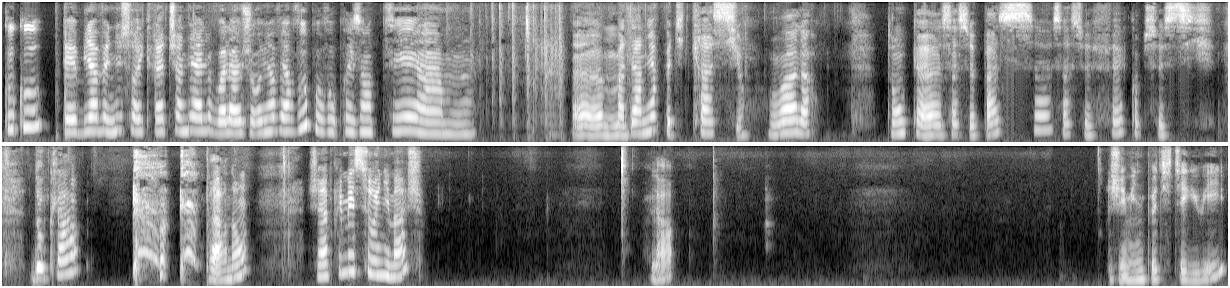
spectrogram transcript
Coucou et bienvenue sur Ecret Channel. Voilà, je reviens vers vous pour vous présenter euh, euh, ma dernière petite création. Voilà. Donc, euh, ça se passe, ça se fait comme ceci. Donc là, pardon, j'ai imprimé sur une image. Voilà. J'ai mis une petite aiguille.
